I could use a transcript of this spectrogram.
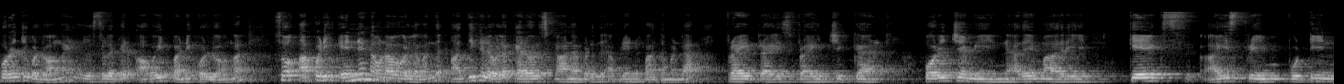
குறைச்சு கொள்வாங்க. இல்லை சில பேர் அவாய்ட் பண்ணி கொள்வாங்க. ஸோ அப்படி என்னென்ன உணவுகளில் வந்து அதிக அளவில் கலோரிஸ் காணப்படுது அப்படின்னு பார்த்தோம்னா ஃப்ரைட் ரைஸ் ஃப்ரைட் சிக்கன் பொரிச்ச மீன் அதே மாதிரி cakes ice cream pudding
